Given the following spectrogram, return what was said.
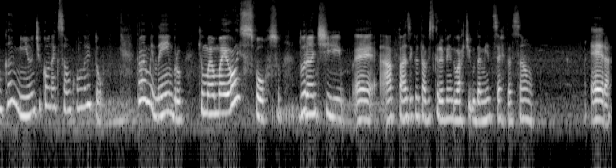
um caminho de conexão com o leitor. Então, eu me lembro que o meu maior esforço durante é, a fase que eu estava escrevendo o artigo da minha dissertação era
